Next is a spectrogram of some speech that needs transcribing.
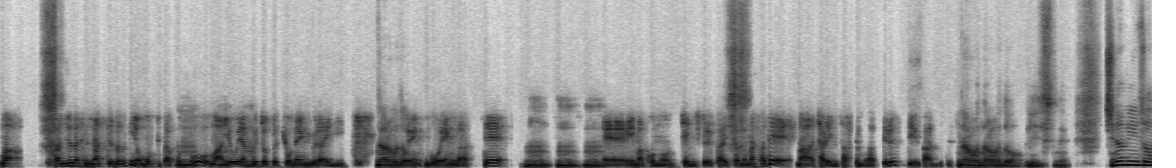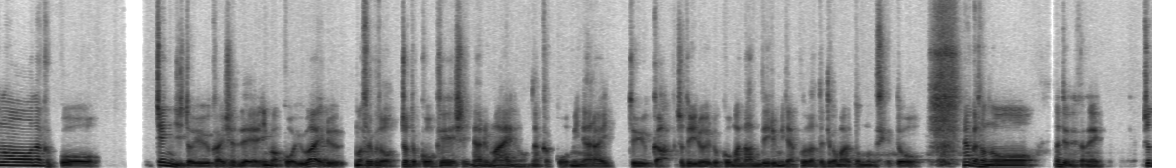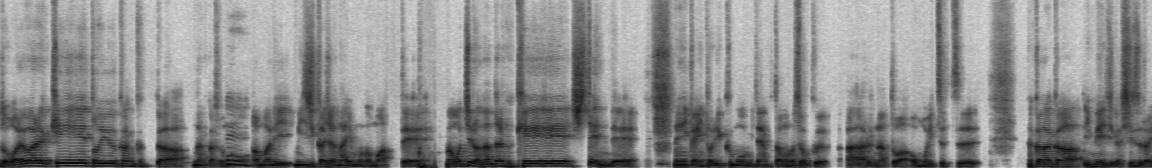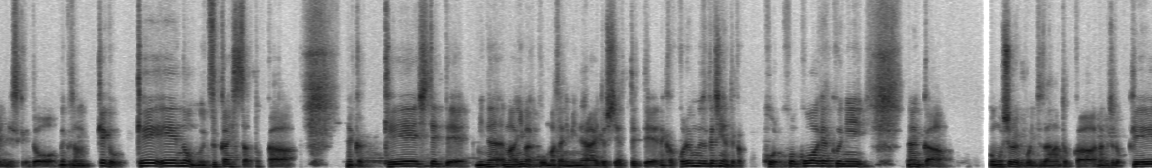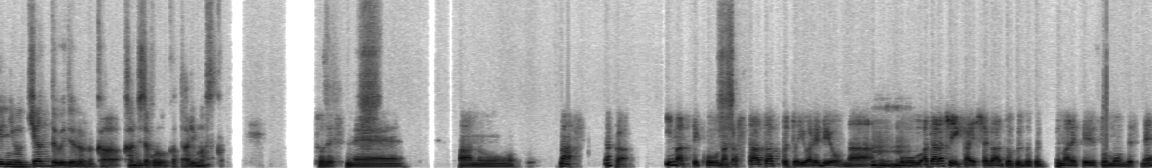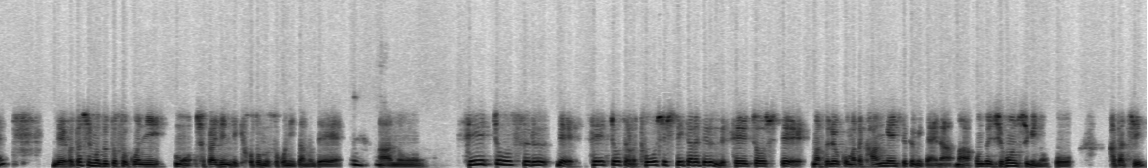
まあ、30代になってた時に思ってたことを、まあ、ようやくちょっと去年ぐらいになるほどご縁ご縁があって、うんうんうんえー今このチェンジという会社の中で、まあ、チャレンジさせてもらってるっていう感じですね。なるほど、なるほど。いいですね。ちなみに、その、なんかこう、チェンジという会社で、今、こう、いわゆる、まあ、それこそ、ちょっとこう、経営者になる前の、なんかこう、見習いというか、ちょっといろいろこう、学んでいるみたいなことだったりとかもあると思うんですけど、なんかその、なんていうんですかね、ちょっと我々経営という感覚が、なんかその、うん。あんまり身近じゃないものもあって、まあもちろんなんとなく経営視点で何かに取り組もうみたいなことはものすごくああるなとは思いつつ、なかなかイメージがしづらいんですけど、なんかその結構経営の難しさとか、なんか経営してて、みんな、まあ今こうまさに見習いとしてやってて、なんかこれ難しいなとか、こここは逆になんか面白いポイントだなとか、なんかその経営に向き合った上でなんか感じたこととかってありますか？そうですね。あの、まあ、なんか、今ってこう、なんかスタートアップと言われるような、うんうんこう、新しい会社が続々生まれていると思うんですね。で、私もずっとそこに、もう社会人歴ほとんどそこにいたので、うんあの、成長する、で、成長というのは投資していただいてるんで、成長して、まあ、それをこうまた還元していくみたいな、まあ、本当に資本主義のこう、形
